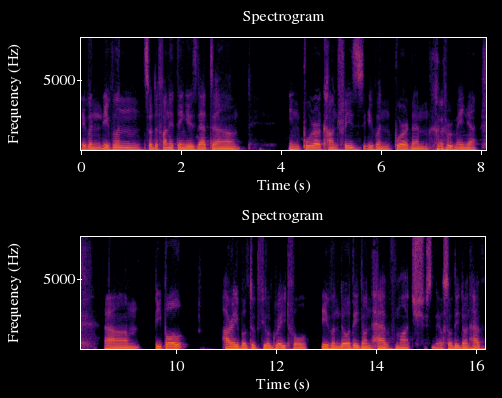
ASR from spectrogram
Even even so the funny thing is that uh, in poorer countries even poorer than romania um, people are able to feel grateful even though they don't have much so they don't have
